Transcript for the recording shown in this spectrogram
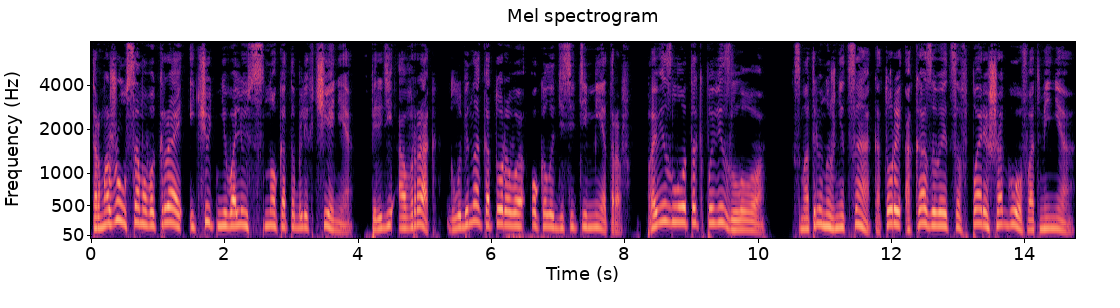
Торможу у самого края и чуть не валюсь с ног от облегчения. Впереди овраг, глубина которого около десяти метров. Повезло так повезло. Смотрю на который оказывается в паре шагов от меня.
